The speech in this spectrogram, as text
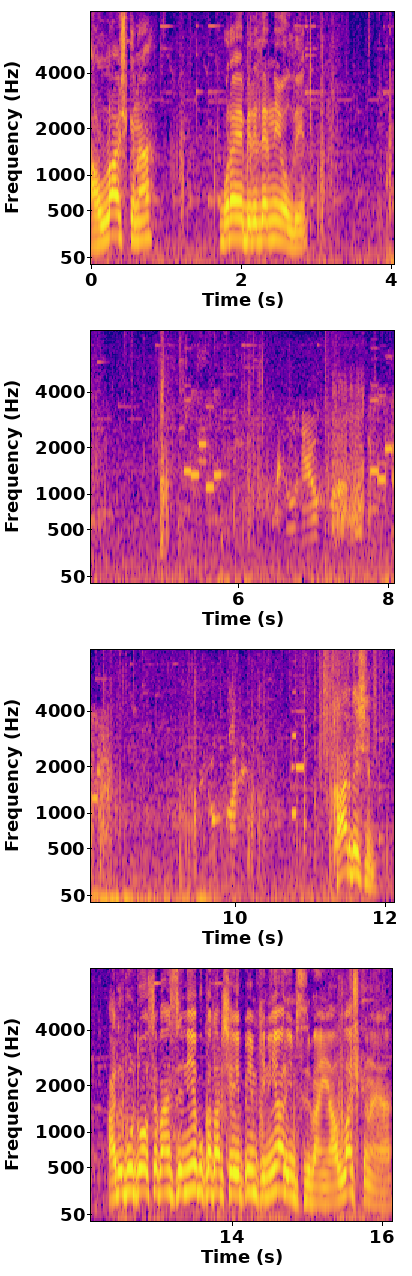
Allah aşkına buraya birilerini yollayın. Kardeşim, Ali burada olsa ben size niye bu kadar şey yapayım ki? Niye arayayım sizi ben ya? Allah aşkına ya.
